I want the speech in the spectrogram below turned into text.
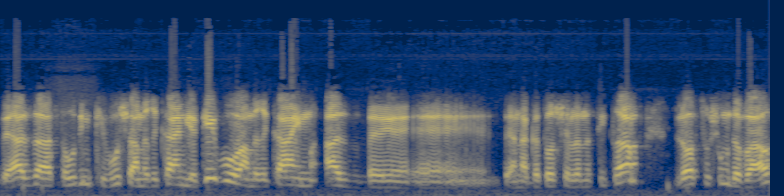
ואז הסעודים קיוו שהאמריקאים יגיבו, האמריקאים אז אה, בהנהגתו של הנשיא טראמפ לא עשו שום דבר,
